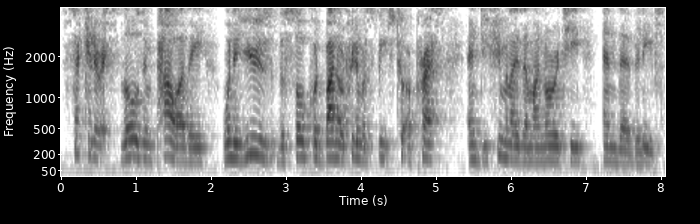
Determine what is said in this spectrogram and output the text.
secularists, those in power, they want to use the so-called banner of freedom of speech to oppress and dehumanize a minority and their beliefs.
